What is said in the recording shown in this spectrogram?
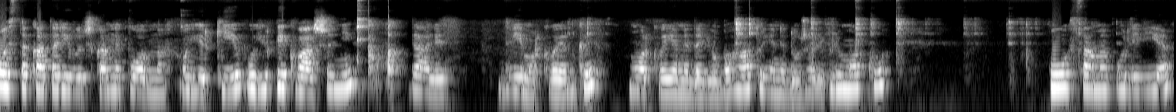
Ось така тарілочка неповна огірків, огірки квашені. Далі дві морквинки. Моркви я не даю багато, я не дуже люблю моркву. У саме в олів'є.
